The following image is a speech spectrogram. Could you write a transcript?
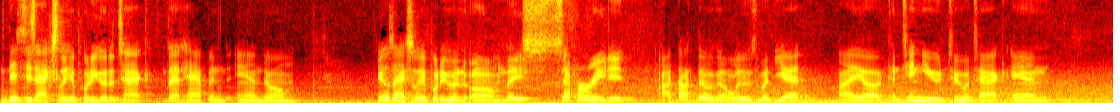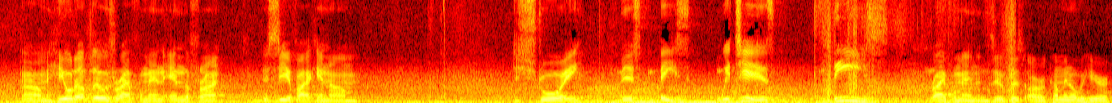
this is actually a pretty good attack that happened, and um, it was actually a pretty good. Um, they separated. I thought they were gonna lose, but yet I uh, continued to attack and um, healed up those riflemen in the front to see if I can um, destroy this base, which is these riflemen and Zookas are coming over here,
